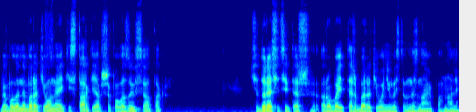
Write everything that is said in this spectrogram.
би були не баратіони, а якісь старки, я б ще повозився, а так. Чи, до речі, цей теж робей теж баратіонів виставив, не знаю, погнали.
